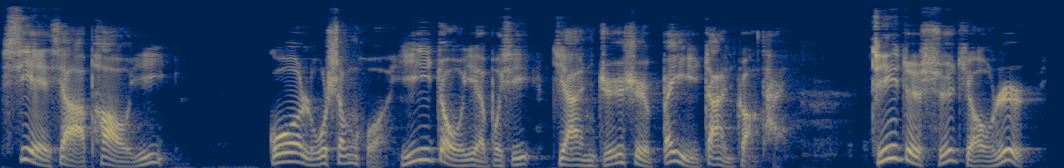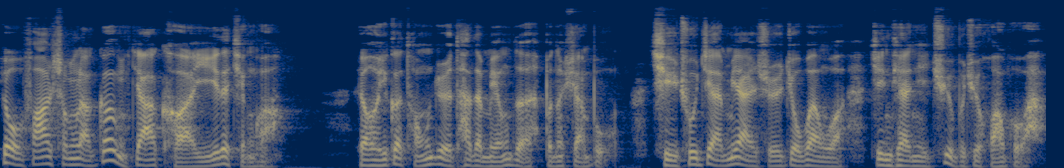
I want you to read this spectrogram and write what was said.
卸下炮衣。锅炉生火，一昼夜不息，简直是备战状态。及至十九日，又发生了更加可疑的情况。有一个同志，他的名字不能宣布。起初见面时就问我：“今天你去不去黄埔啊？”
